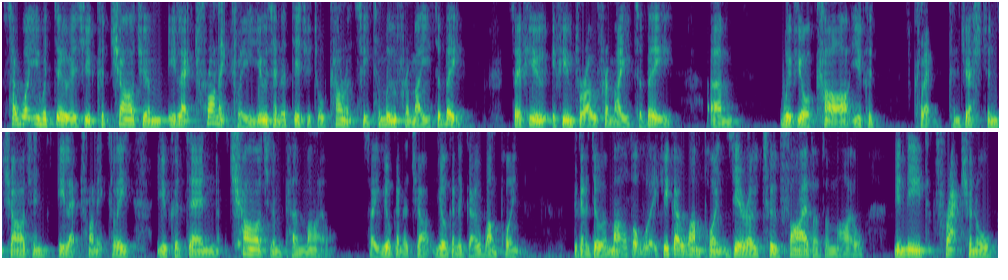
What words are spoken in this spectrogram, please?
So what you would do is you could charge them electronically using a digital currency to move from A to B. So if you if you drove from A to B um, with your car, you could collect congestion charging electronically. You could then charge them per mile. So you're going to char- you're going to go one point, you're going to do a mile. But if you go 1.025 of a mile, you need fractional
